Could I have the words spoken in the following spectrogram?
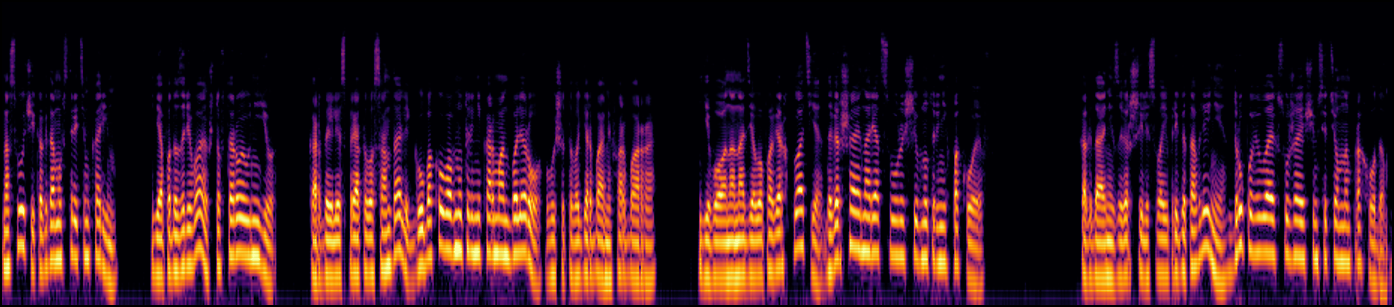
На случай, когда мы встретим Карин. Я подозреваю, что второй у нее». Корделия спрятала сандалик глубоко во внутренний карман болеро, вышитого гербами Фарбарра. Его она надела поверх платья, довершая наряд служащий внутренних покоев. Когда они завершили свои приготовления, Дру повела их сужающимся темным проходом.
